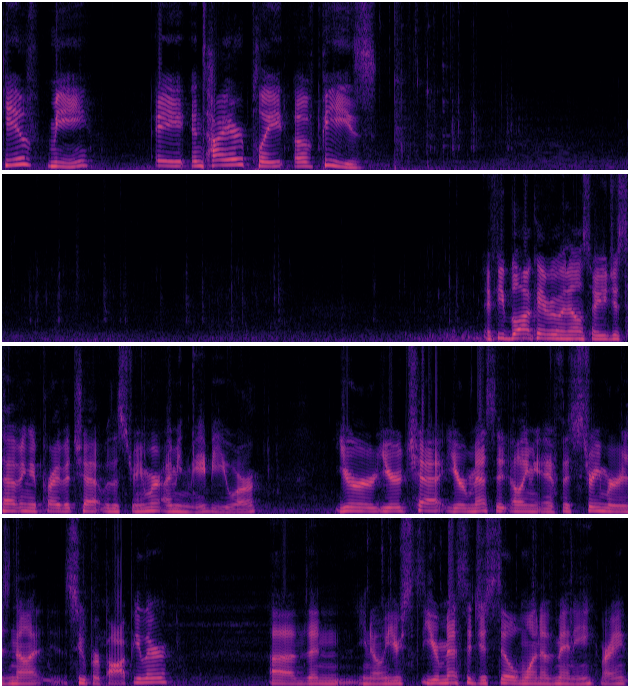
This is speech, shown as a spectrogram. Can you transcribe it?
Give me a entire plate of peas. If you block everyone else, are you just having a private chat with a streamer? I mean, maybe you are. your your chat your message i mean if the streamer is not super popular uh, then you know your your message is still one of many right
